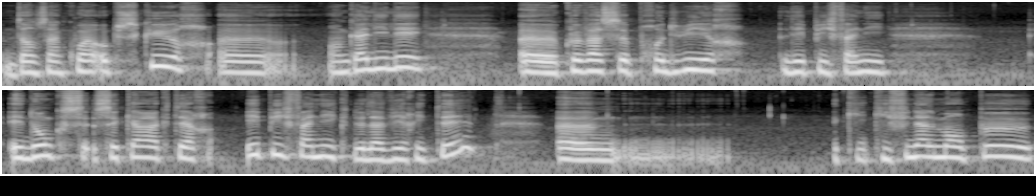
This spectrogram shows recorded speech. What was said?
dans un coin obscur euh, en Galilée euh, que va se produire l'épiphanie. Et donc ce, caractère épiphanique de la vérité, qui, finalement peut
